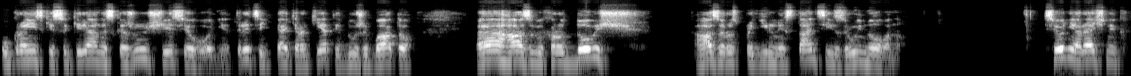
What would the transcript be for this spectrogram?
Українські сокиряни скажу ще сьогодні: 35 ракет і дуже багато е, газових родовищ, газорозподільних станцій зруйновано. Сьогодні речник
